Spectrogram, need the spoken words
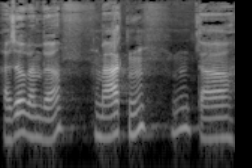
Also wenn wir merken, da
